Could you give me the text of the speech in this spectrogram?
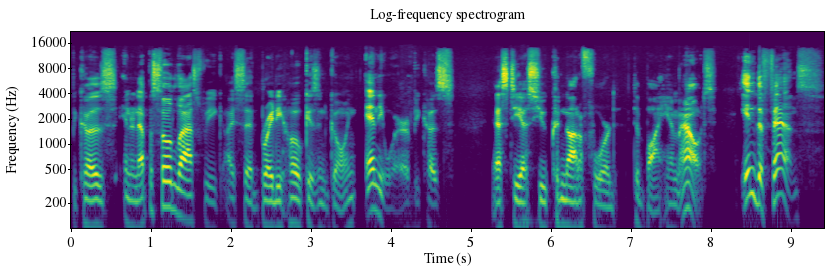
because in an episode last week, I said Brady Hoke isn't going anywhere because SDSU could not afford to buy him out. In defense,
